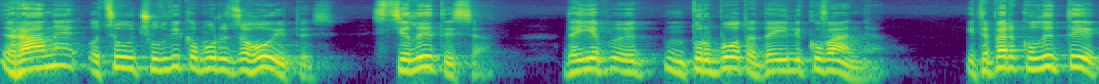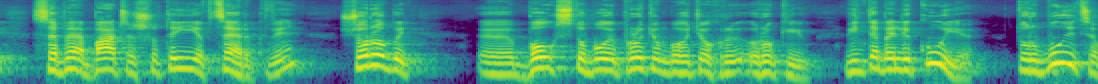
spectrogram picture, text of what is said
рани оцього чоловіка можуть загоїтись, зцілитися, де є е, турбота, де є лікування. І тепер, коли ти себе бачиш, що ти є в церкві, що робить е, Бог з тобою протягом багатьох років? Він тебе лікує, турбується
